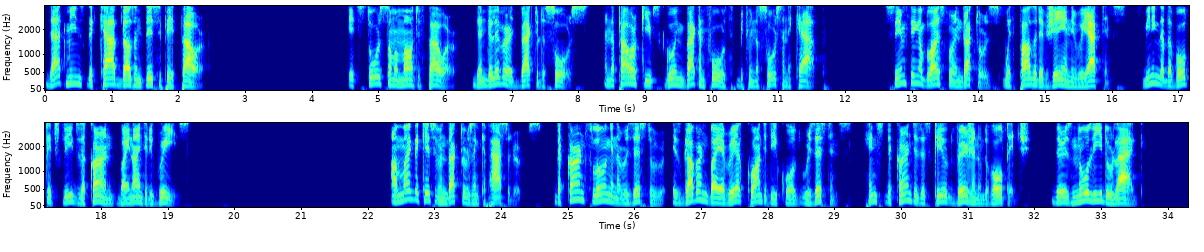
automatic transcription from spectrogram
That means the cap doesn't dissipate power. It stores some amount of power, then deliver it back to the source, and the power keeps going back and forth between the source and the cap. Same thing applies for inductors with positive J the reactance, meaning that the voltage leads the current by 90 degrees. Unlike the case of inductors and capacitors, the current flowing in a resistor is governed by a real quantity called resistance, hence the current is a scaled version of the voltage. There is no lead or lag.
